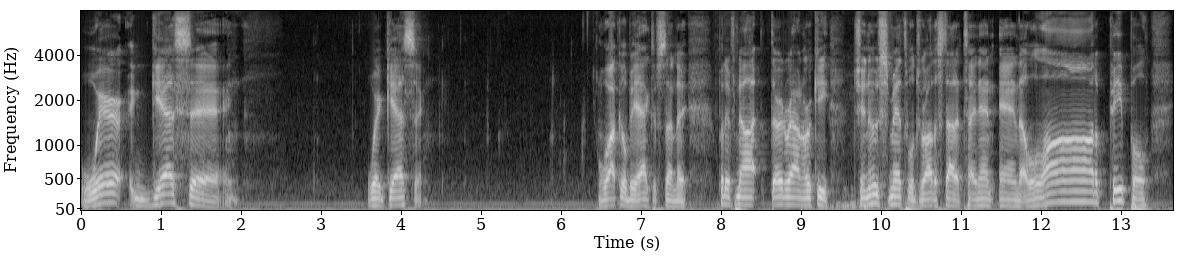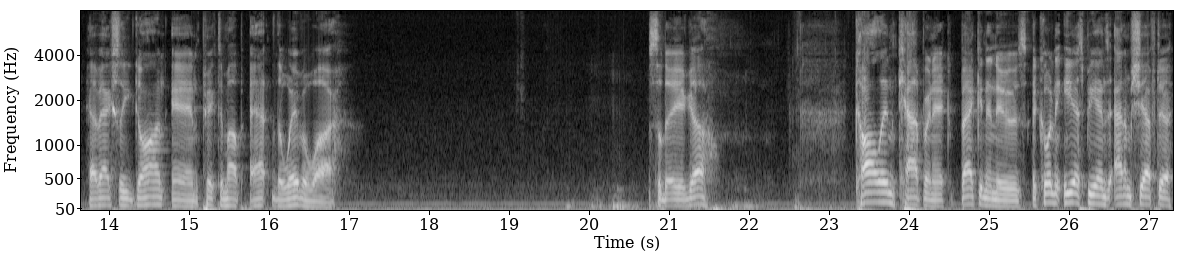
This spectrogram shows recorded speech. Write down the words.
We're guessing. We're guessing. Walker will be active Sunday, but if not, third round rookie Jonnu Smith will draw the start at tight end, and a lot of people have actually gone and picked him up at the waiver wire. So there you go. Colin Kaepernick back in the news. According to ESPN's Adam Schefter,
